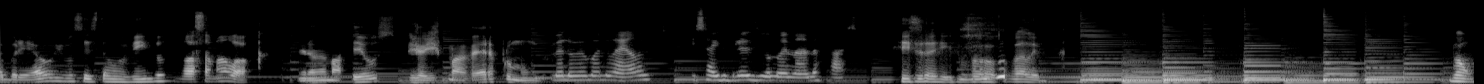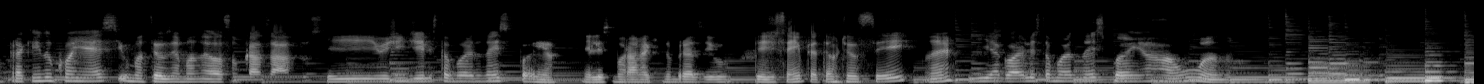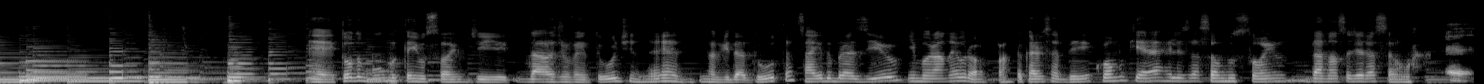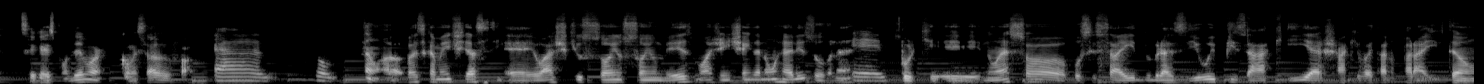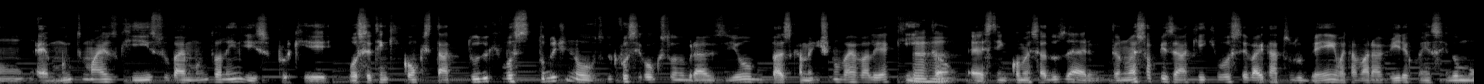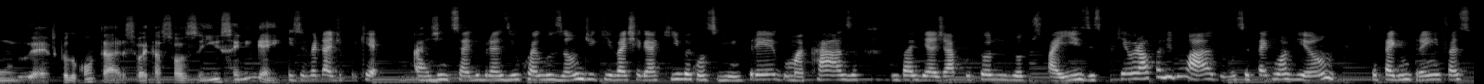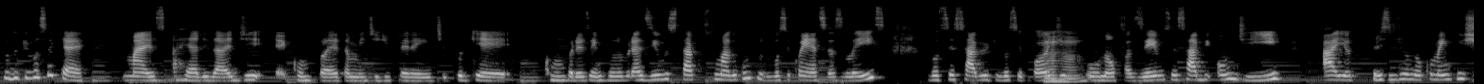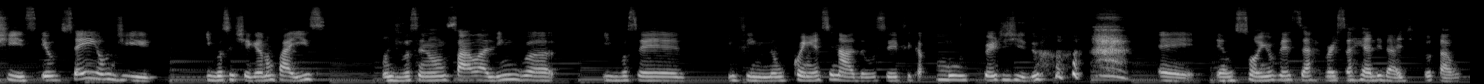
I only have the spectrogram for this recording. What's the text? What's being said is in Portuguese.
Gabriel e vocês estão ouvindo Nossa Maloca. Meu nome é Matheus, do Jardim de Primavera pro mundo. Meu nome é Manuela e sair do Brasil não é nada fácil. Isso aí, bom, valeu. Bom, pra quem não conhece, o Matheus e a Manuela são casados e hoje em dia eles estão morando na Espanha. Eles moraram aqui no Brasil desde sempre, até onde eu sei, né? E agora eles estão morando na Espanha há um ano. Todo mundo tem o sonho de, da juventude, né, na vida adulta, sair do Brasil e morar na Europa. Eu quero saber como que é a realização do sonho da nossa geração. É, você quer responder, amor? Começar? Eu falo. Ah, Não, basicamente é assim. é, eu acho que o sonho, sonho mesmo, a gente ainda não realizou, né? é, Porque não é só você sair do Brasil e pisar aqui e achar que vai estar no paraíso. Então, é muito mais do que isso, vai muito além disso, porque você tem que conquistar tudo que você, tudo de novo, tudo que você conquistou no Brasil, basicamente não vai valer aqui. Uhum. Então, é, você tem que começar do zero. Então, não é só pisar aqui que você vai estar tudo bem, vai estar maravilha, conhecendo o mundo. É pelo contrário, você vai estar sozinho e sem ninguém. isso é verdade, porque a gente sai do Brasil com a ilusão de que vai chegar aqui, vai conseguir um emprego, uma casa, vai viajar por todos os outros países, porque a Europa é ali do lado. Você pega um avião, você pega um trem e faz tudo o que você quer. Mas a realidade é completamente diferente, porque, como por exemplo, no Brasil você está acostumado com tudo. Você conhece as leis, você sabe o que você pode Uhum. ou não fazer, você sabe onde ir. Ah, eu preciso de um documento X, eu sei onde ir. E você chega num país onde você não fala a língua e você, enfim, não conhece nada, você fica muito perdido. é, é um sonho versus a, versus a realidade total.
